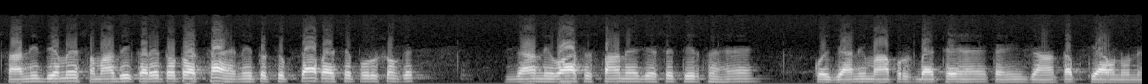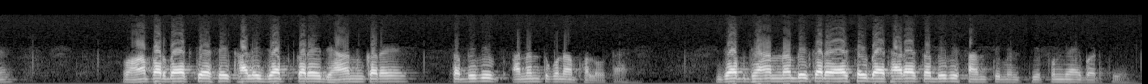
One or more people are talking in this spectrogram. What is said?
सानिध्य में समाधि करे तो तो अच्छा है, नहीं तो चुपचाप ऐसे पुरुषों के जहाँ निवास स्थान है, जैसे तीर्थ हैं, कोई ज्ञानी महापुरुष बैठे हैं, कहीं जहाँ तप किया उन्होंने, वहाँ पर बैठ के ऐसे ही खाली जप करे, ध्यान करे, तभी भी अनंत गुना फल होता है। जब ध्यान न भी करे, ऐसे ही बैठा रहे, तभी भी शांति मिलती है, पुण्याई बढ़ती है।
